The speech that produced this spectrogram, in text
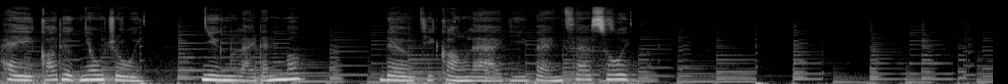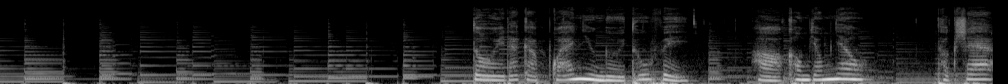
hay có được nhau rồi, nhưng lại đánh mất. Đều chỉ còn là dĩ vãng xa xôi. Đã gặp quá nhiều người thú vị. Họ không giống nhau. Thật ra,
